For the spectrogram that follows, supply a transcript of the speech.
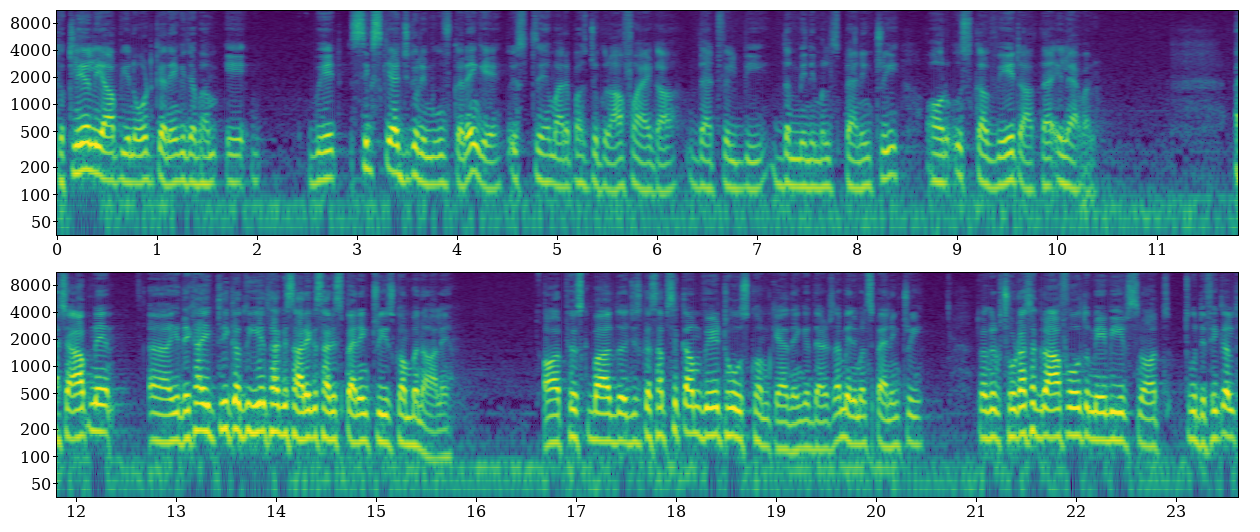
تو کلیئرلی آپ یہ نوٹ کریں کہ جب ہم ویٹ سکس کے ایج کو ریموو کریں گے تو اس سے ہمارے پاس جو گراف آئے گا that will be the minimal spanning tree اور اس کا ویٹ آتا ہے الیون اچھا آپ نے یہ دیکھا ایک طریقہ تو یہ تھا کہ سارے کے سارے اسپیننگ ٹریز کو ہم بنا لیں اور پھر اس کے بعد جس کا سب سے کم ویٹ ہو اس کو ہم کہہ دیں گے that a minimal spanning tree تو اگر چھوٹا سا گراف ہو تو maybe it's not too difficult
